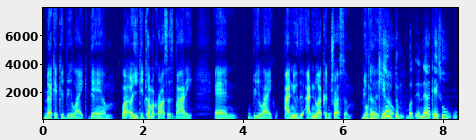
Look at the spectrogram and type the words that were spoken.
Mecca could be like, "Damn," like, or he could come across his body and be like, "I knew that I knew I couldn't trust him Well, because who you killed know, them? But in that case, who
